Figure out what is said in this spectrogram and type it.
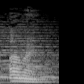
Amen.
